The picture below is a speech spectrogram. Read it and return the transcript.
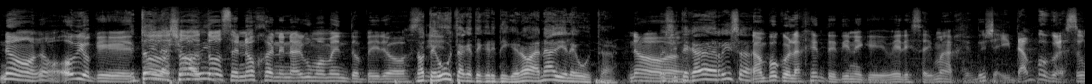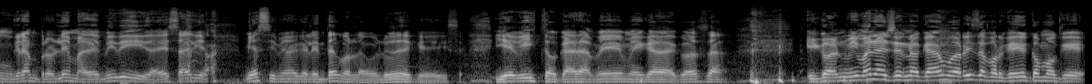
No, no, obvio que Entonces llevas bien. todos se enojan en algún momento, pero... No sí. te gusta que te critiquen, ¿no? A nadie le gusta. No, Pero si te cagás de risa. Tampoco la gente tiene que ver esa imagen tuya. Y tampoco es un gran problema de mi vida. Es alguien. Mira si me va a calentar por la boludez que dice. Y he visto cada meme, cada cosa. Y con mi manager nos cagamos de risa porque él como que,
